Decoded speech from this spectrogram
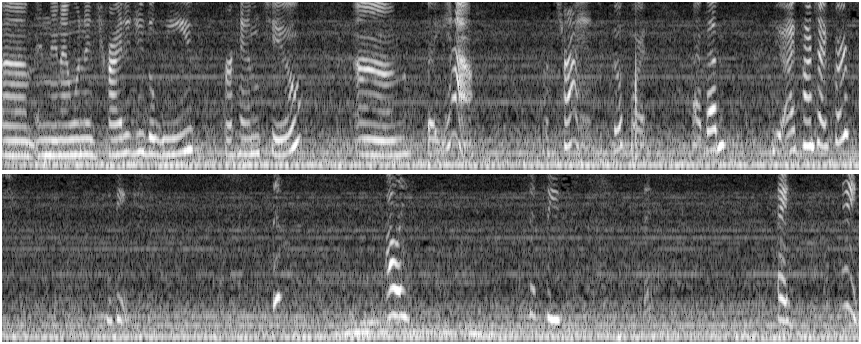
Um, and then I want to try to do the weave for him too. Um, but yeah, let's try it. Let's go for it. All right, bub. Do eye contact first. I think. Ollie. Sit, please. Sit. Hey. Hey.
